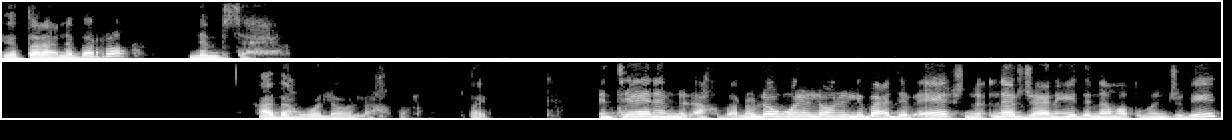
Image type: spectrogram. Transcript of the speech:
إذا طلعنا برا نمسح. هذا هو اللون الأخضر. طيب انتهينا من الأخضر. نلون اللون اللي بعده بإيش؟ نرجع نعيد النمط من جديد.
